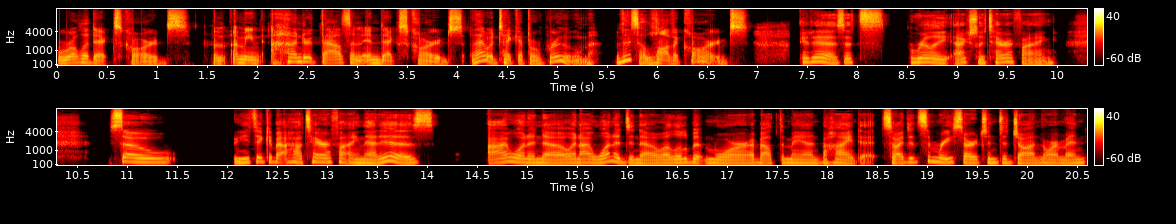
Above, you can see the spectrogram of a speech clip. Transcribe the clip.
Rolodex cards. Um, I mean, 100,000 index cards. That would take up a room. That's a lot of cards. It is. It's really actually terrifying. So, when you think about how terrifying that is, I want to know, and I wanted to know a little bit more about the man behind it. So I did some research into John Norman,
